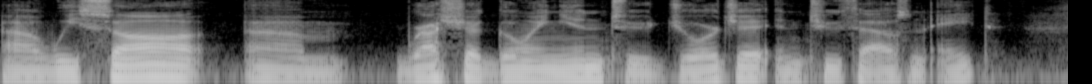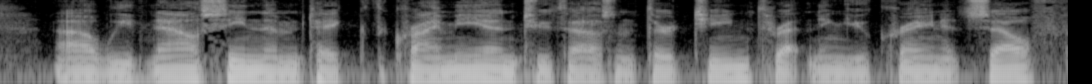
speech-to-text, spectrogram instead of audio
Uh, we saw um, Russia going into Georgia in 2008. Uh, we've now seen them take the Crimea in 2013, threatening Ukraine itself,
